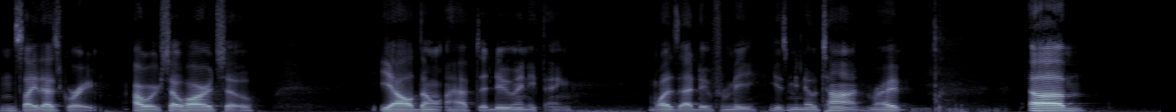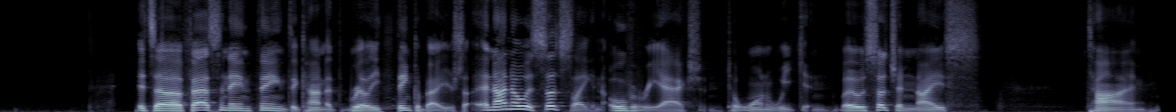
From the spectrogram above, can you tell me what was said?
And it's like, that's great. I work so hard, so y'all don't have to do anything. What does that do for me? It gives me no time, right? Um, it's a fascinating thing to kind of really think about yourself. And I know it's such like an overreaction to one weekend, but it was such a nice time.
